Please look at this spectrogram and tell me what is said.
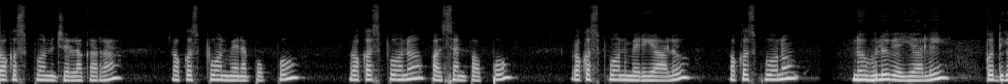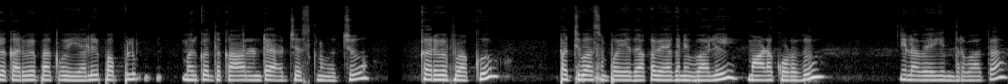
ఒక స్పూన్ జీలకర్ర ఒక స్పూన్ మినపప్పు ఒక స్పూను పసనపప్పు ఒక స్పూన్ మిరియాలు ఒక స్పూను నువ్వులు వేయాలి. కొద్దిగా కరివేపాకు వేయాలి. పప్పులు మరికొంత కావాలంటే యాడ్ చేసుకునవచ్చు. కరివేపాకు పచ్చివాసన పోయేదాకా వేగనివ్వాలి. మాడకూడదు. ఇలా వేగిన తర్వాత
